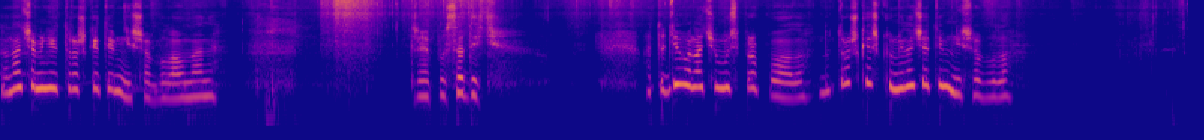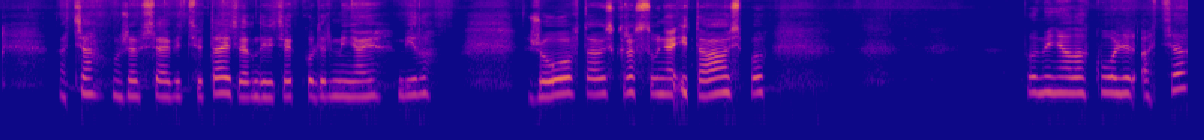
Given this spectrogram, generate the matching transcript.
Ну, наче мені трошки темніша була у мене. Треба посадити. А тоді вона чомусь пропала. Ну, трошки ж наче темніша була. А ця вже все відцвітається. Як дивіться, як колір міняє біла. Жовта ось красуня. І та ось по... поміняла колір. А ця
